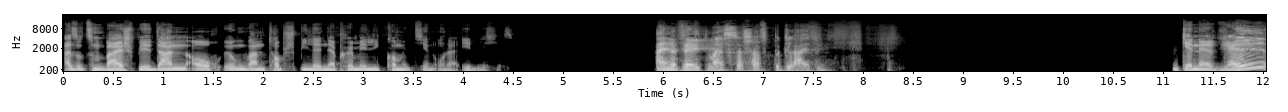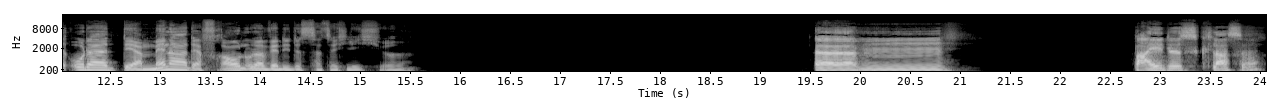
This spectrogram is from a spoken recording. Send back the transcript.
Also zum Beispiel dann auch irgendwann Topspiele in der Premier League kommentieren oder ähnliches. Eine Weltmeisterschaft begleiten generell oder der Männer, der Frauen oder wer dir das tatsächlich? Äh ähm, beides klasse.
